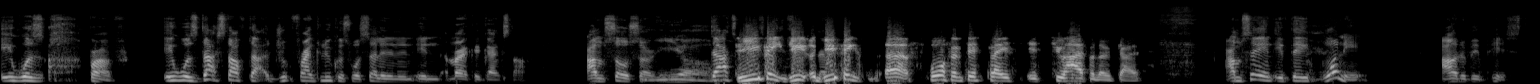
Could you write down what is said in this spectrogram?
it was bruv. It was that stuff that Frank Lucas was selling in, in American Gangster. I'm so sorry. yo. That Do you think do you, do you think uh, fourth and fifth place is too high for those guys? I'm saying if they won it, I would have been pissed.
